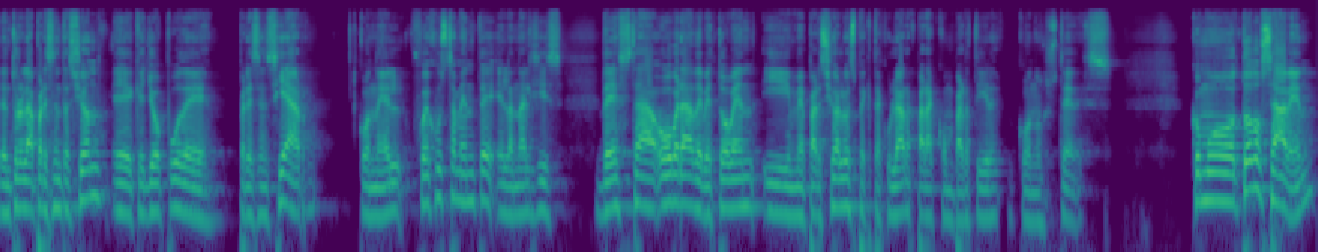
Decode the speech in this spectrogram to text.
Dentro de la presentación eh, que yo pude presenciar con él fue justamente el análisis de esta obra de Beethoven y me pareció algo espectacular para compartir con ustedes. Como todos saben,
